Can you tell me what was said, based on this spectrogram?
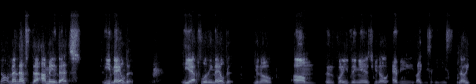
No, man, that's that. I mean, that's he nailed it. He absolutely nailed it. You know, um, and the funny thing is, you know, every like he's, he's you know he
